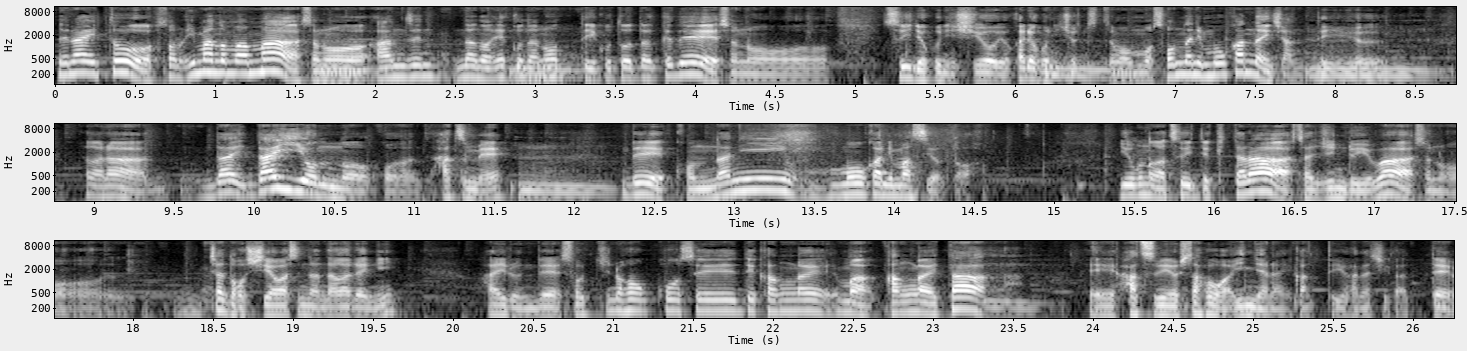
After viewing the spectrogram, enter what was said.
でないとその今のままその安全なのエコなのっていうことだけでその水力にしようよ火力にしようって言ってももうそんなに儲かんないじゃんっていう。だから第第4のこの発明でこんなに儲かりますよというものがついてきたらさ人類はそのちゃんと幸せな流れに入るんでそっちの方向性で考え,、まあ、考えた、えー発明をした方がいいんじゃないかっていう話があって。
